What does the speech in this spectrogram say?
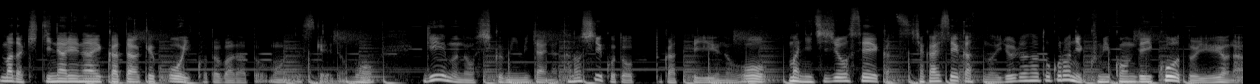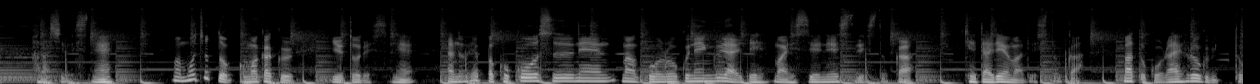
まだ聞き慣れない方結構多い言葉だと思うんですけれどもゲームの仕組みみたいな楽しいこととかっていうのを、まあ、日常生活社会生活のいろいろなところに組み込んでいこうというような話ですね。まあ、もうちょっと細かく言うとですねあのやっぱここ数年、まあ、56年ぐらいで、まあ、SNS ですとか携帯電話ですとか、まあ、あとこうライフログと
